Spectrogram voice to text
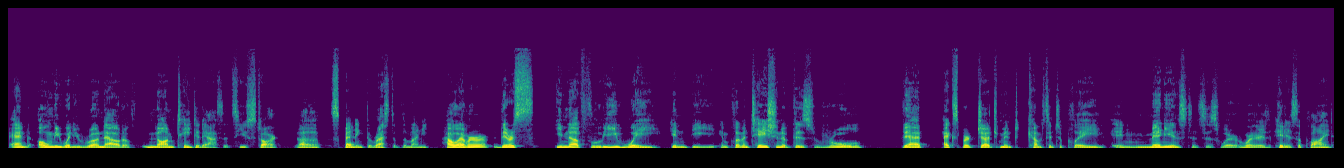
And only when you run out of non-tainted assets, you start uh, spending the rest of the money. However, there's enough leeway in the implementation of this rule that expert judgment comes into play in many instances where, where it is applied.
